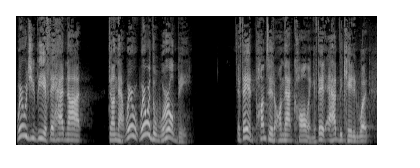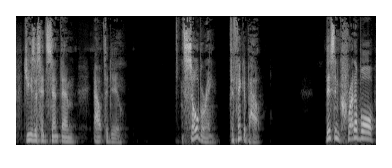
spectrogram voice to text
Where would you be if they had not done that? Where, where would the world be if they had punted on that calling, if they had abdicated what Jesus had sent them out to do? It's sobering to think about. This incredible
